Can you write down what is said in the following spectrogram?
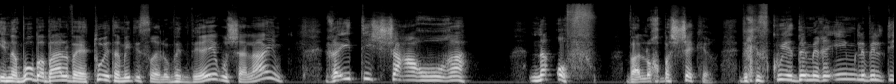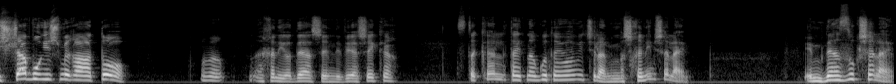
ינבאו בבעל ויתו את עמית ישראל, ובנביאי ירושלים ראיתי שערורה, נאוף, והלוך בשקר, וחזקו ידי מרעים לבלתי שבו איש מרעתו. הוא אומר, איך אני יודע שהם נביאי השקר? תסתכל את ההתנהגות היומיומית שלהם, עם השכנים שלהם, עם בני הזוג שלהם.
